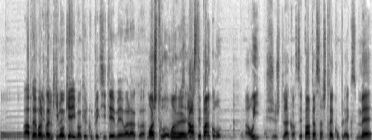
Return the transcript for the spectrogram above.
on. Bah, Après, on moi, le problème qui manquait, il manquait de complexité, mais voilà quoi. Moi, je trouve. Moi, Ouais. Alors, c'était pas un. con- Alors, oui, je, je suis d'accord, c'est pas un personnage très complexe, mais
